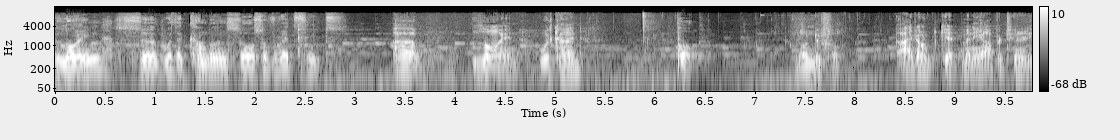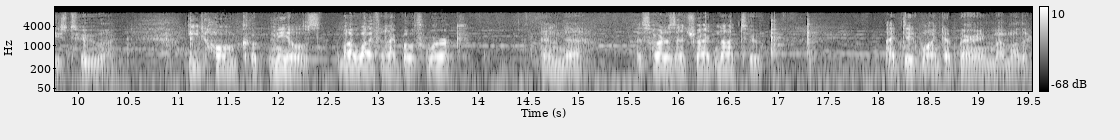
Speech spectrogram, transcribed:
Loin served with a Cumberland sauce of red fruits. Uh, loin. What kind? Pork. Wonderful. I don't get many opportunities to uh, eat home cooked meals. My wife and I both work. And uh, as hard as I tried not to, I did wind up marrying my mother.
